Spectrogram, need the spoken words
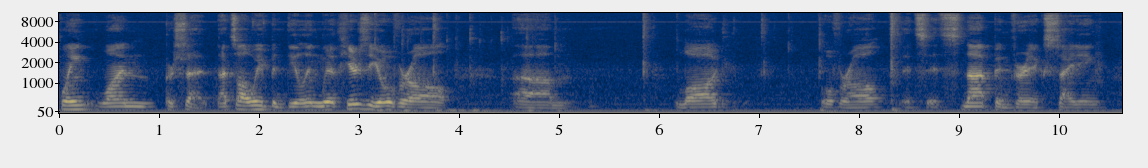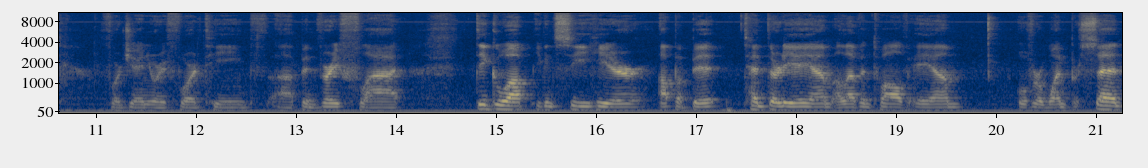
0.1%. That's all we've been dealing with. Here's the overall um, log. Overall, it's it's not been very exciting for January 14th. Uh, been very flat. Did go up. You can see here up a bit. 10:30 a.m., 11:12 a.m. over one percent.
